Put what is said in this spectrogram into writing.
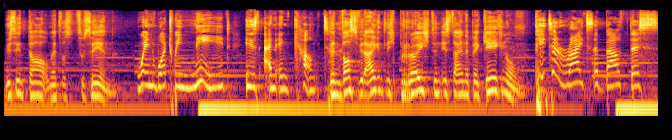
Wir sind da, um etwas zu sehen. When what we need is an encounter. Denn was wir eigentlich bräuchten, ist eine Begegnung. Peter writes about this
